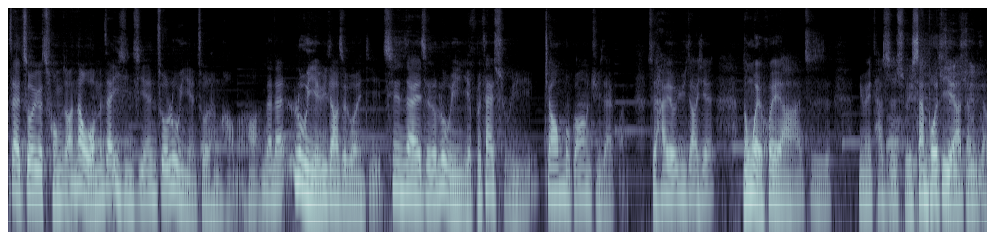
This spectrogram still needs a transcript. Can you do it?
在做一个冲撞。那我们在疫情期间做露营也做得很好嘛，哈。那在露营也遇到这个问题，现在这个露营也不再属于交通部观光局在管，所以还有遇到一些农委会啊，就是。因为它是属于山坡地啊等等，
